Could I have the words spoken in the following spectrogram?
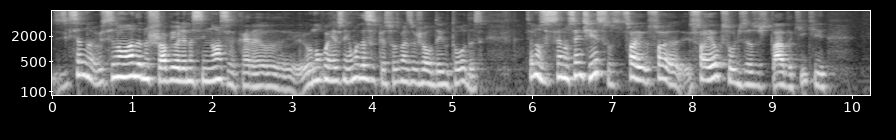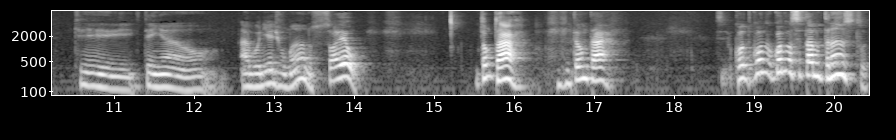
Você não, você não anda no shopping olhando assim, nossa, cara, eu, eu não conheço nenhuma dessas pessoas, mas eu já odeio todas. Você não, você não sente isso? Só, só, só eu que sou desajustado aqui, que, que tenha agonia de humanos? Só eu? Então tá. Então tá. Quando, quando, quando você tá no trânsito,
